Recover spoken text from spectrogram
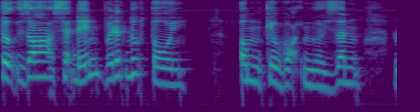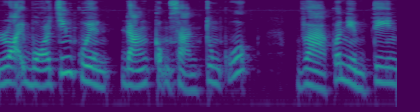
Tự do sẽ đến với đất nước tôi. Ông kêu gọi người dân loại bỏ chính quyền Đảng Cộng sản Trung Quốc và có niềm tin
